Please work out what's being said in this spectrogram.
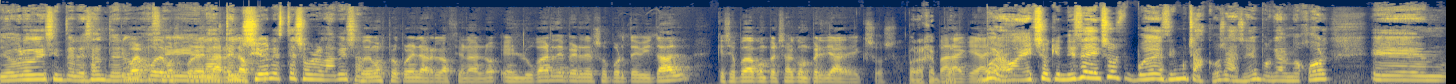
Yo creo que es interesante, ¿no? Igual podemos poner la, la tensión esté sobre la mesa. Podemos proponer la regla opcional, ¿no? En lugar de perder soporte vital, que se pueda compensar con pérdida de exos. Por ejemplo. Para que haya... Bueno, Exo, quien dice Exos puede decir muchas cosas, ¿eh? Porque a lo mejor eh,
